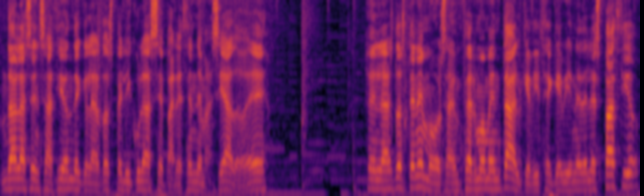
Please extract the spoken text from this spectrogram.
da la sensación de que las dos películas se parecen demasiado, ¿eh? En las dos tenemos a enfermo mental que dice que viene del espacio,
